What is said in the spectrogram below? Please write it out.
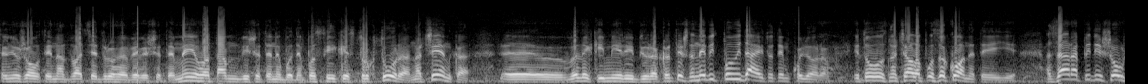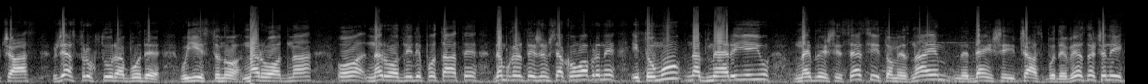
синьо-жовтий на 22 вивішити, ми його там вішати не будемо, оскільки структура, начинка е, в великій мірі бюрократична не відповідає тим кольорам. І то означало позаконити її. А зараз підійшов час, вже структура буде воїстину народна, о, народні депутати, демократичним всякому обрані. І тому над мерією в найближчій сесії, то ми знаємо, день ще час буде визначений,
